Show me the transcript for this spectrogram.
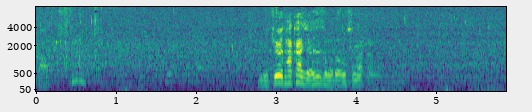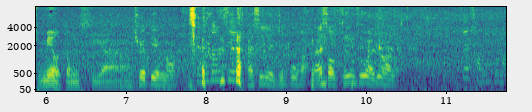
好。你觉得它看起来是什么东西？没有东西啊！你确定吗？什么东西？还是眼睛不好？来，手指印出来就好了。这虫子吗？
